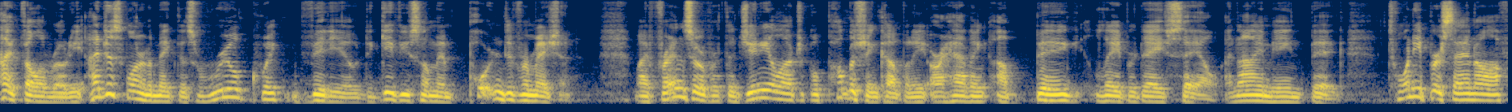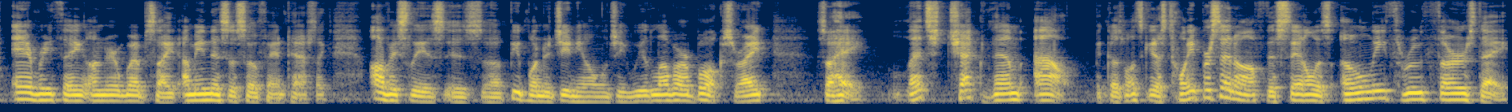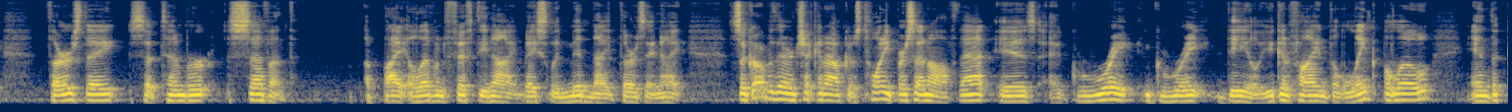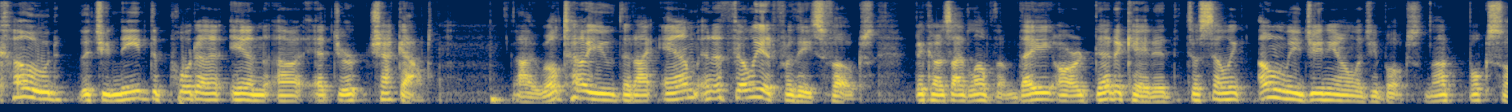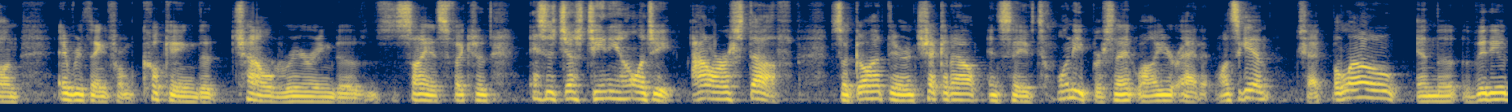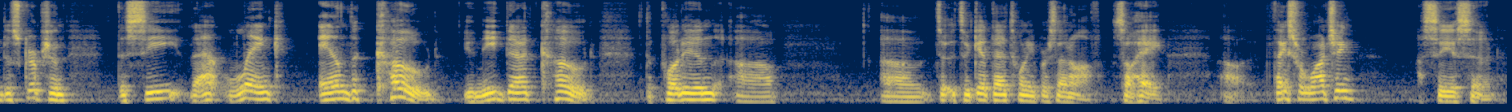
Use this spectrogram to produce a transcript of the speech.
Hi, fellow roadie. I just wanted to make this real quick video to give you some important information. My friends over at the Genealogical Publishing Company are having a big Labor Day sale, and I mean big. 20% off everything on their website. I mean, this is so fantastic. Obviously, as, as uh, people into genealogy, we love our books, right? So, hey, let's check them out because once again, it's 20% off. This sale is only through Thursday, Thursday, September 7th uh, by 11:59, basically midnight Thursday night. So go over there and check it out because 20% off. That is a great, great deal. You can find the link below and the code that you need to put uh, in uh, at your checkout. I will tell you that I am an affiliate for these folks because I love them. They are dedicated to selling only genealogy books, not books on everything from cooking to child rearing to science fiction. This is just genealogy, our stuff. So go out there and check it out and save 20% while you're at it. Once again, check below in the video description to see that link and the code. You need that code to put in. Uh, uh, to, to get that 20% off. So, hey, uh, thanks for watching. I'll see you soon.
